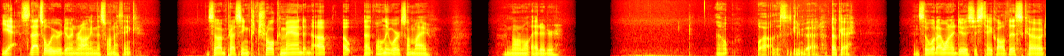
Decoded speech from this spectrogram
Yeah, so that's what we were doing wrong in this one, I think. So I'm pressing Control Command and up. Oh, that only works on my normal editor. Oh, wow, this is getting bad. Okay. And so what I want to do is just take all this code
